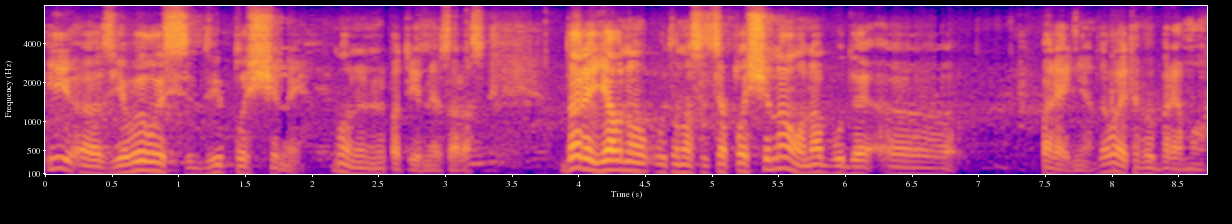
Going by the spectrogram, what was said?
І е, з'явились дві площини. Ну, не потрібні зараз. Далі явно от у нас ця площина, вона буде е, передня. Давайте виберемо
